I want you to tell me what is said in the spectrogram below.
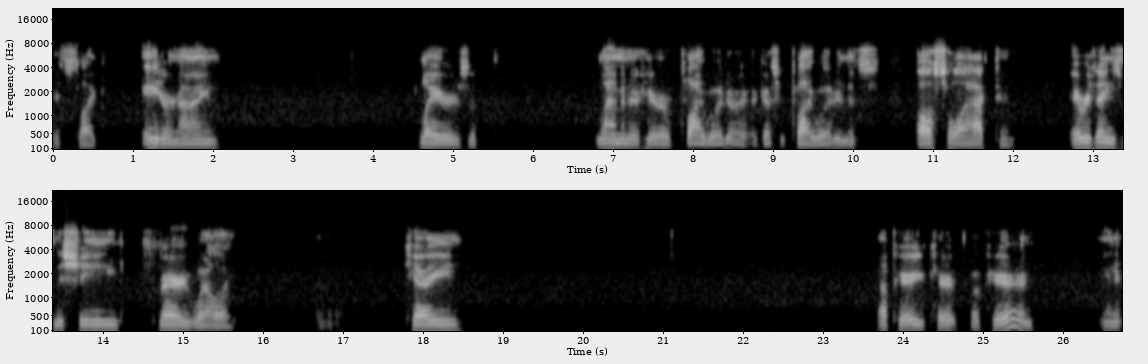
it's like eight or nine layers of laminate here of plywood, or I guess it's plywood, and it's all shellacked and everything's machined very well. Uh, carrying up here, you carry up here, and and it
